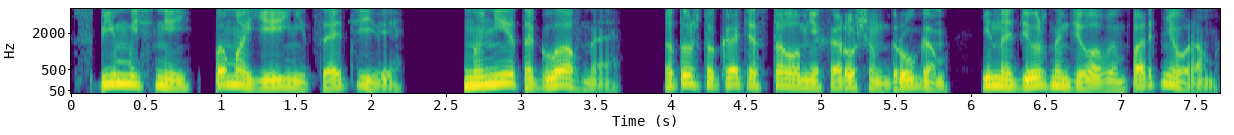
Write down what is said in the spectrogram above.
спим мы с ней по моей инициативе. Но не это главное, а то, что Катя стала мне хорошим другом и надежным деловым партнером.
